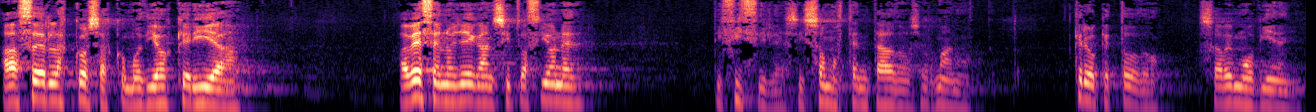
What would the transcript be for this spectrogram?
a hacer las cosas como Dios quería. A veces nos llegan situaciones difíciles y somos tentados, hermanos. Creo que todos sabemos bien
